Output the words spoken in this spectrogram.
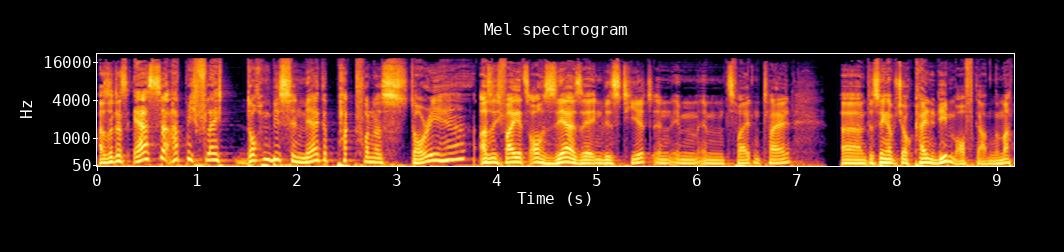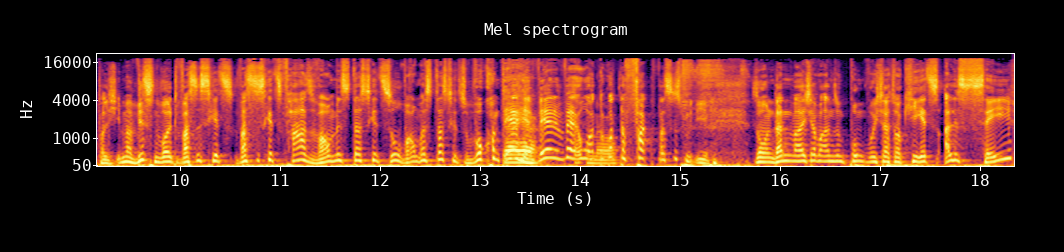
also das erste hat mich vielleicht doch ein bisschen mehr gepackt von der Story her. Also ich war jetzt auch sehr, sehr investiert in, im, im zweiten Teil. Äh, deswegen habe ich auch keine Nebenaufgaben gemacht, weil ich immer wissen wollte, was ist jetzt, was ist jetzt Phase? Warum ist das jetzt so? Warum ist das jetzt so? Wo kommt Ja, er her? ja. Wer, wer, what, Genau. what the fuck? Was ist mit ihm? So, und dann war ich aber an so einem Punkt, wo ich dachte, okay, jetzt ist alles safe,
